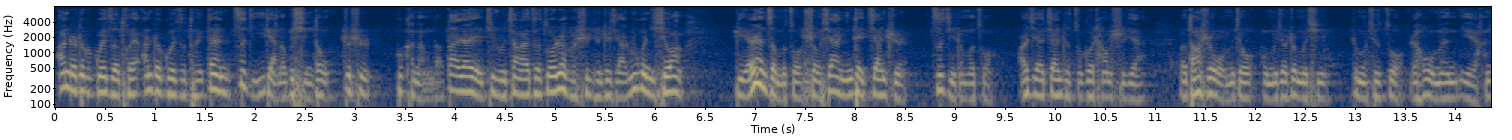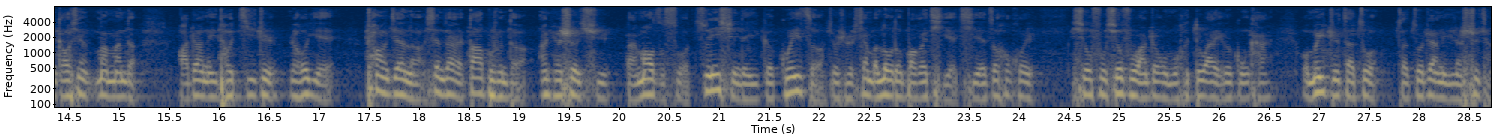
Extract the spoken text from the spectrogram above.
按照这个规则推，按照规则推，但是自己一点都不行动，这是不可能的。大家也记住，将来在做任何事情之前，如果你希望别人怎么做，首先你得坚持自己这么做，而且要坚持足够长的时间。呃，当时我们就我们就这么去这么去做，然后我们也很高兴，慢慢的把这样的一套机制，然后也。创建了现在大部分的安全社区白帽子所遵循的一个规则，就是先把漏洞报给企业，企业最后会修复，修复完之后我们会对外一个公开。我们一直在做，在做这样的一件事情。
